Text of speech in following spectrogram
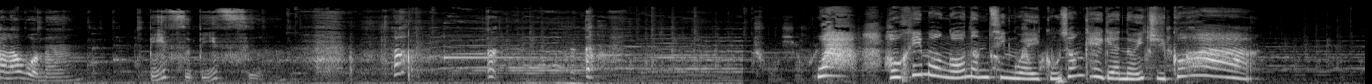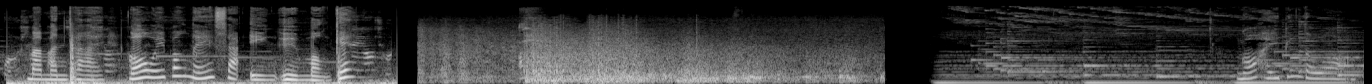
看来我们彼此彼此。哇，好希望我能成为古装剧嘅女主角啊！冇问题，我会帮你实现愿望嘅。我喺边度啊？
